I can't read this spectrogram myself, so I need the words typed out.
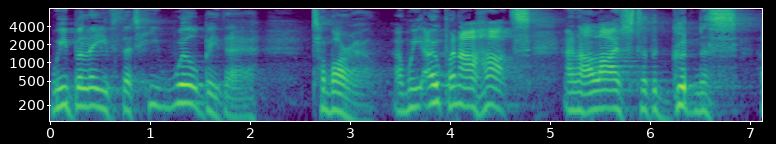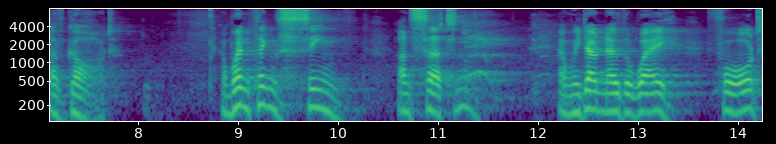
We believe that He will be there tomorrow. And we open our hearts and our lives to the goodness of God. And when things seem uncertain and we don't know the way forward,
